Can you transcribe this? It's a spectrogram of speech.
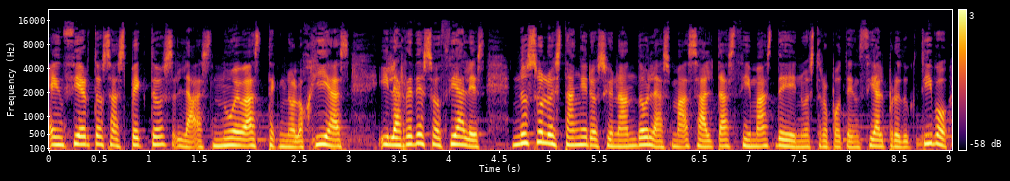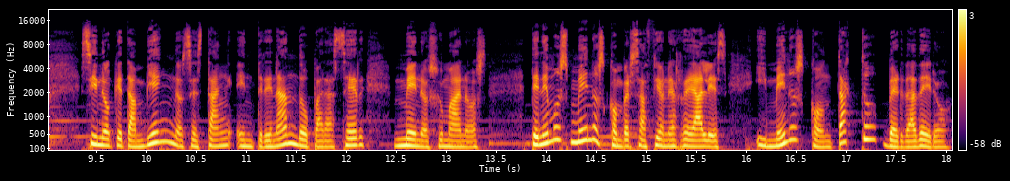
En ciertos aspectos, las nuevas tecnologías y las redes sociales no solo están erosionando las más altas cimas de nuestro potencial productivo, sino que también nos están entrenando para ser menos humanos. Tenemos menos conversaciones reales y menos contacto verdadero.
